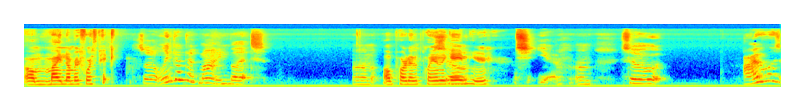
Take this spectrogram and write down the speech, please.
um my number fourth pick. So Lincoln took mine, but um All part of the play of the game here. yeah um so I was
